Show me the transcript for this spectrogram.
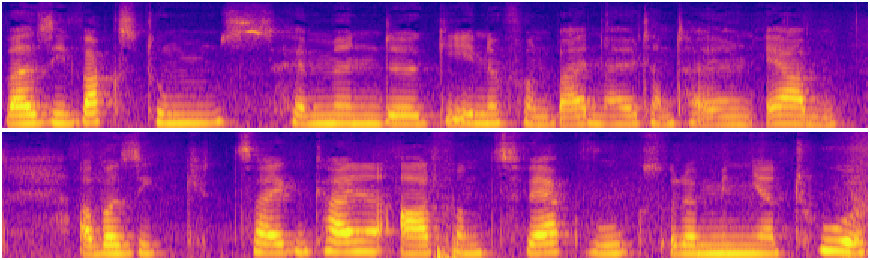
weil sie wachstumshemmende Gene von beiden Elternteilen erben aber sie zeigen keine Art von Zwergwuchs oder Miniatur,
